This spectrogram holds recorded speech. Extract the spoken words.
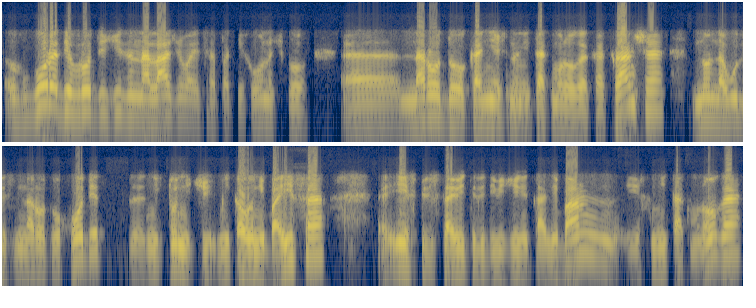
В городе вроде жизнь налаживается потихонечку. Э, народу, конечно, не так много, как раньше, но на улице народ выходит, э, никто никого не боится. Есть представители движения «Талибан», их не так много,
